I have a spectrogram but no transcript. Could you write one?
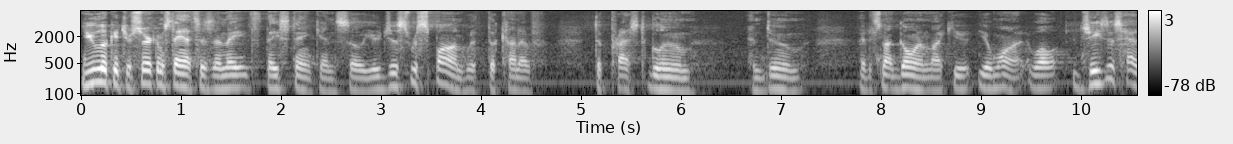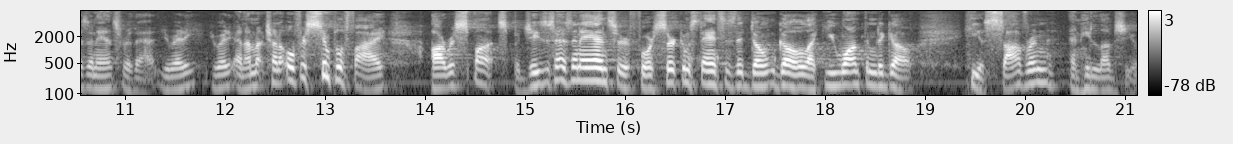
You look at your circumstances and they, they stink, and so you just respond with the kind of depressed gloom and doom that it's not going like you, you want. Well, Jesus has an answer for that. You ready? You ready? And I'm not trying to oversimplify our response. But Jesus has an answer for circumstances that don't go like you want them to go. He is sovereign and he loves you.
